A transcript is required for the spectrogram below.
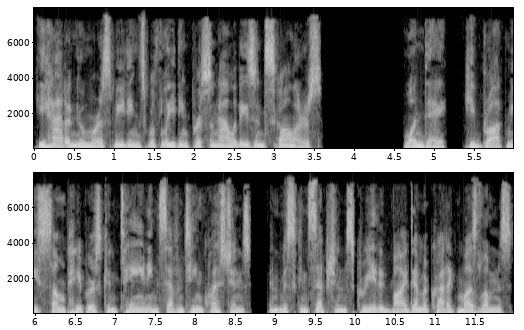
He had a numerous meetings with leading personalities and scholars, one day, he brought me some papers containing 17 questions, and misconceptions created by democratic Muslims,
